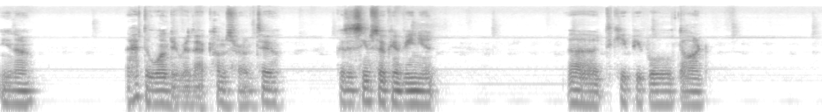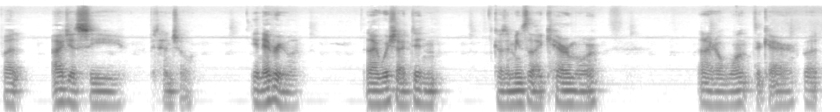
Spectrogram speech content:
you know? I have to wonder where that comes from too, because it seems so convenient uh, to keep people down. But I just see potential in everyone. And I wish I didn't, because it means that I care more. And I don't want to care, but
